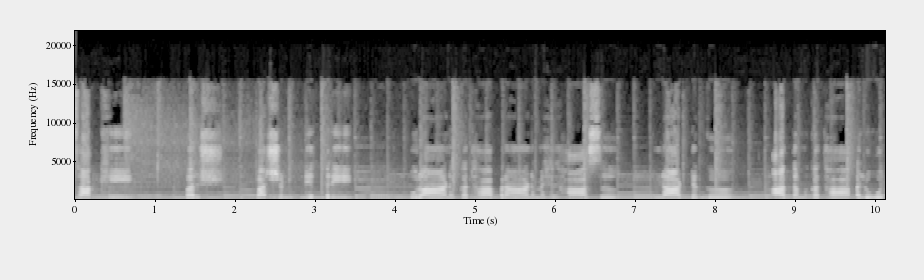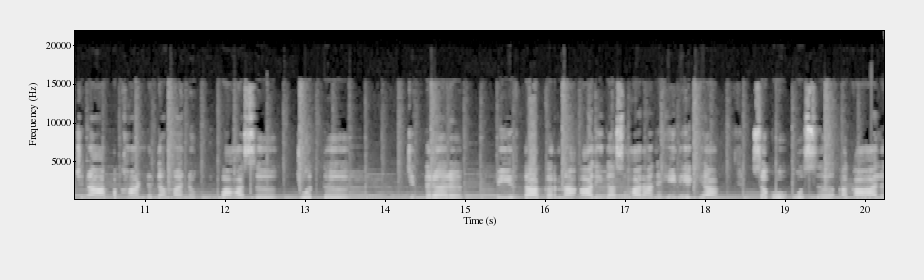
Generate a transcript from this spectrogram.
ਸਾਖੀ, ਪਰਸ਼ ਪਰਸ਼ ਨੇਤਰੀ ਪੁਰਾਣ ਕਥਾ, ਪ੍ਰਾਣ ਮਹਿਹਾਸ ਨਾਟਕ, ਆਤਮ ਕਥਾ, ਆਲੋਚਨਾ, ਪਖੰਡ, ਦਮਨ ਉਪਾਸ ਜੁੱਧ, ਚਿੱਤਰਰ, ਵੀਰਤਾ, ਕਰਨਾ ਆਦਿ ਦਾ ਸਹਾਰਾ ਨਹੀਂ ਲਿਆ ਸਗੋਂ ਉਸ ਅਕਾਲ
